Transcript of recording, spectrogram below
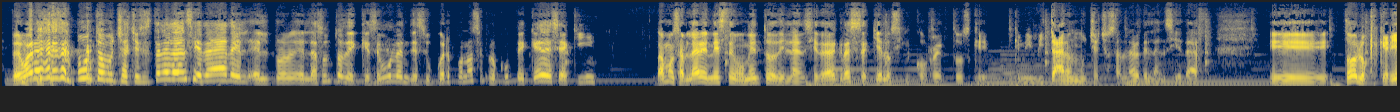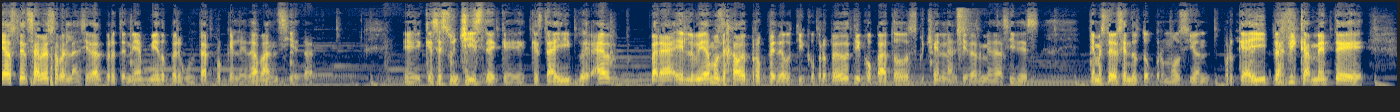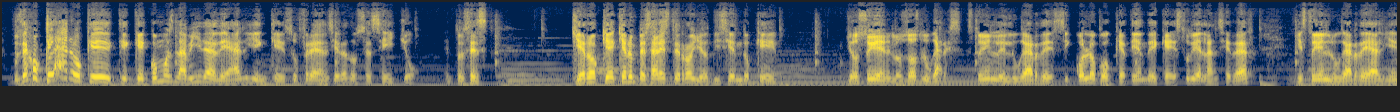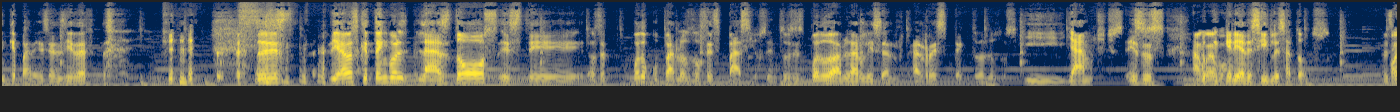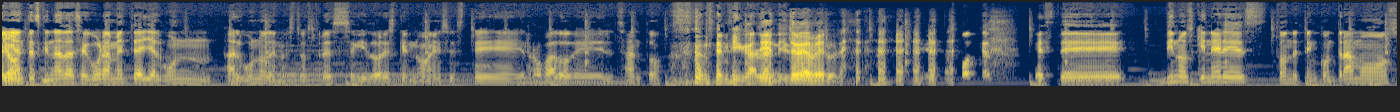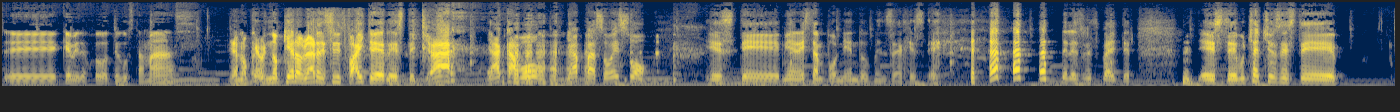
Pero bueno, ese es el punto, muchachos. Si usted le da ansiedad el, el, asunto de que se burlen de su cuerpo, no se preocupe, quédese aquí. Vamos a hablar en este momento de la ansiedad, gracias aquí a los incorrectos que, que me invitaron, muchachos, a hablar de la ansiedad. Eh, todo lo que quería usted saber sobre la ansiedad, pero tenía miedo preguntar porque le daba ansiedad. Eh, que ese es un chiste que, que está ahí. eh, para, eh, lo hubiéramos dejado de propedéutico. Propedéutico para todos. Escuchen la ansiedad, me da acidez. Ya me estoy haciendo autopromoción. Porque ahí prácticamente, pues dejo claro que, que, que cómo es la vida de alguien que sufre de ansiedad, o sea, sé yo. Entonces, quiero, que- quiero empezar este rollo diciendo que yo estoy en los dos lugares. Estoy en el lugar de psicólogo que atiende, que estudia la ansiedad, y estoy en el lugar de alguien que padece ansiedad. Entonces, digamos que tengo las dos, este, o sea, puedo ocupar los dos espacios, entonces puedo hablarles al, al respecto de los dos. Y ya, muchachos, eso es A lo huevo. que quería decirles a todos. Oye, que- antes que nada, seguramente hay algún alguno de nuestros tres seguidores que no es este robado del santo de mi de- debe haber una. tu podcast. Este, dinos quién eres, dónde te encontramos, eh, qué videojuego te gusta más. Ya no, quiero- no quiero hablar de Street Fighter, este, ya, ya acabó, ya pasó eso. Este, miren, ahí están poniendo mensajes del Street Fighter. Este, muchachos, este,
